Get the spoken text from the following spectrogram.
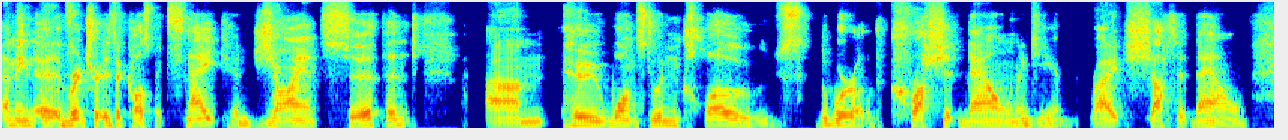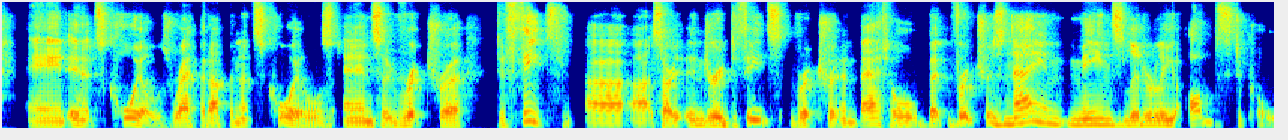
I mean, uh, Vritra is a cosmic snake, a giant serpent um, who wants to enclose the world, crush it down again, right? Shut it down, and in its coils, wrap it up in its coils. And so Vritra defeats, uh, uh, sorry, Indra defeats Vritra in battle, but Vritra's name means literally obstacle,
